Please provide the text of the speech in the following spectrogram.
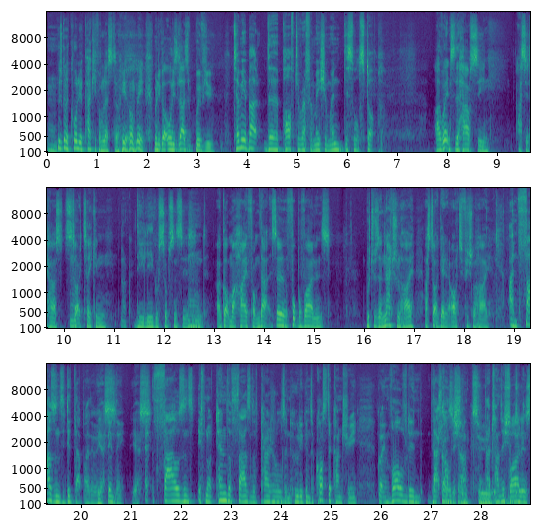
Mm. Who's going to call you a Paki from Leicester? You know what I mean? When you've got all these lads with you. Tell me about the path to reformation. When did this all stop? I went into the house scene, acid house, started mm. taking Okay. the illegal substances, mm-hmm. and I got my high from that. Instead of the football violence, which was a natural high, I started getting an artificial high. And thousands did that, by the way, Yes. didn't they? Yes. Uh, Thousands, if not tens of thousands of casuals and hooligans across the country got involved in that transition culture, to that transition violence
